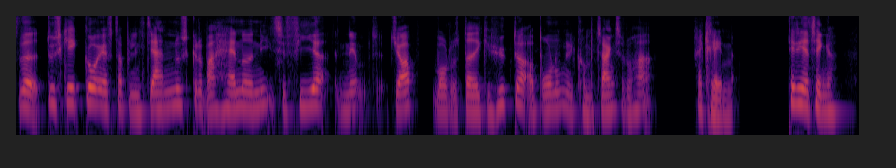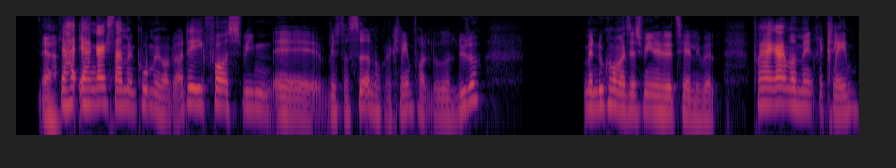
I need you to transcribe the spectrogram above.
du ved, du skal ikke gå efter at blive en stjerne, nu skal du bare have noget 9-4 nemt job, hvor du stadig kan hygge dig og bruge nogle af de kompetencer, du har. Reklame. Det er det, jeg tænker. Ja. Jeg, har, jeg har engang snakket med en komiker om det, og det er ikke for at svine, øh, hvis der sidder nogle reklamefolk derude og lytter, men nu kommer jeg til at svine lidt til alligevel. For jeg har engang været med en reklame,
